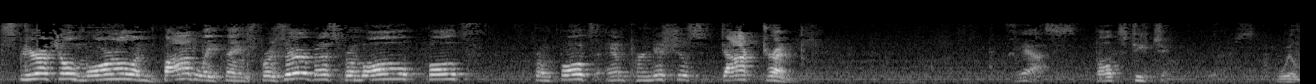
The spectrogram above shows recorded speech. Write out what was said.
spiritual, moral, and bodily things. Preserve us from all false, from false and pernicious doctrine. Yes, false teaching will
